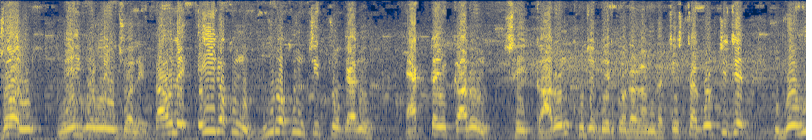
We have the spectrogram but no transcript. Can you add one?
জল নেই বললেই চলে। তাহলে এই রকম দু রকম চিত্র কেন? একটাই কারণ, সেই কারণ খুঁজে বের করার আমরা চেষ্টা করছি যে বহু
